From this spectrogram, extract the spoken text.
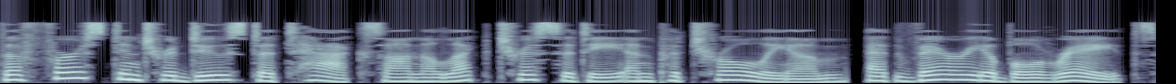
The first introduced a tax on electricity and petroleum, at variable rates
